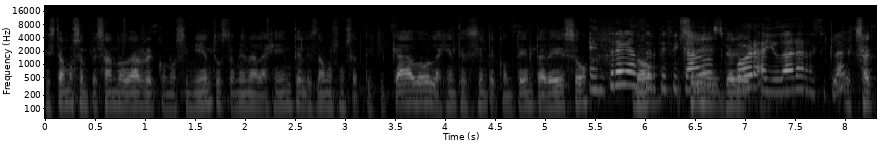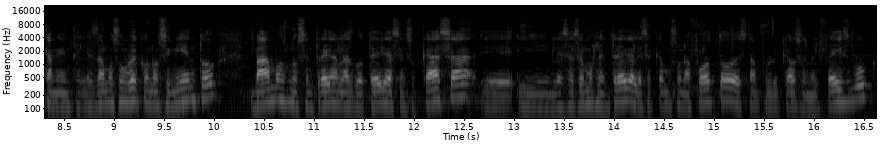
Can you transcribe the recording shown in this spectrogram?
Estamos empezando a dar reconocimientos también a la gente, les damos un certificado, la gente se siente contenta de eso. ¿Entregan certificados por ayudar a reciclar? Exactamente, les damos un reconocimiento, vamos, nos entregan las botellas en su casa eh, y les hacemos la entrega, les sacamos una foto, están publicados en el Facebook.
